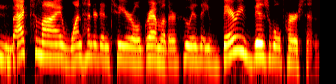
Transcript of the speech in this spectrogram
So mhm, back to my 102 year old grandmother who is a very visual person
